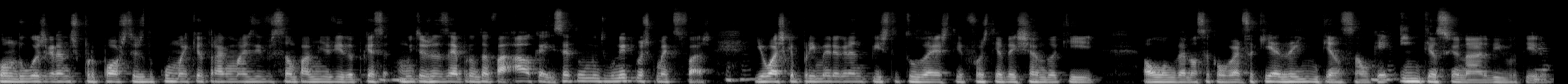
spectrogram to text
com duas grandes propostas de como é que eu trago mais diversão para a minha vida, porque essa, muitas vezes é a pergunta que faz, ah, ok, isso é tudo muito bonito, mas como é que se faz? Uhum. E eu acho que a primeira grande pista que tu deste e foste-a deixando aqui ao longo da nossa conversa, que é da intenção, que é Uhum. intencionar divertir. Yeah.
